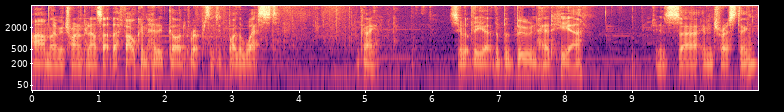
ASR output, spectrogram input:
I'm not even going to try and pronounce that. The falcon-headed god represented by the west. Okay. So you've got the uh, the baboon head here which is uh, interesting.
